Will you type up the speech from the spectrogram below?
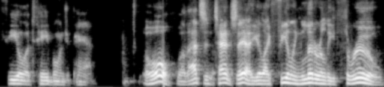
feel a table in Japan. Oh, well, that's intense. Yeah, you're like feeling literally through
